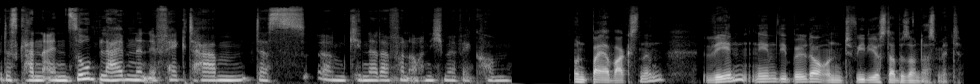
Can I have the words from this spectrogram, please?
das kann einen so bleibenden Effekt haben, dass ähm, Kinder davon auch nicht mehr wegkommen. Und bei Erwachsenen, wen nehmen die Bilder und Videos da besonders mit?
